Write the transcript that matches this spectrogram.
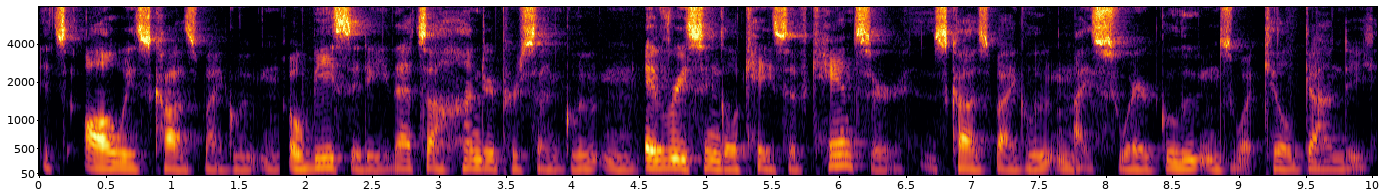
it's always caused by gluten. Obesity, that's 100% gluten. Every single case of cancer is caused by gluten. I swear gluten's what killed Gandhi.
